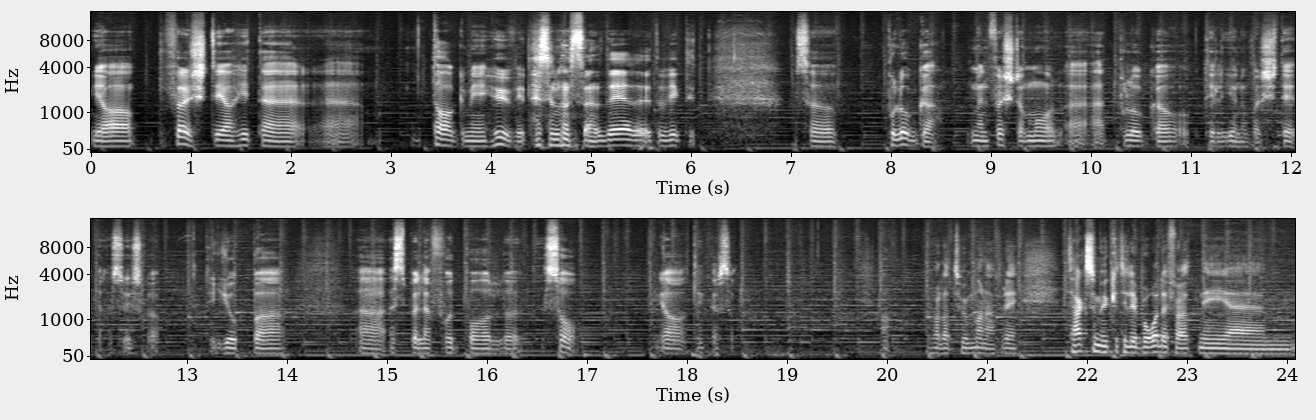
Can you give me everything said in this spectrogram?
jag, först jag hittar jag tag med huvudet alltså någonstans. Det är viktigt. Alltså, plugga. Men första mål är att plugga och till universitetet. Alltså jag ska jobba, spela fotboll, så. Jag tänker så. Ja, hålla tummarna för dig. Tack så mycket till er båda för att ni ehm,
